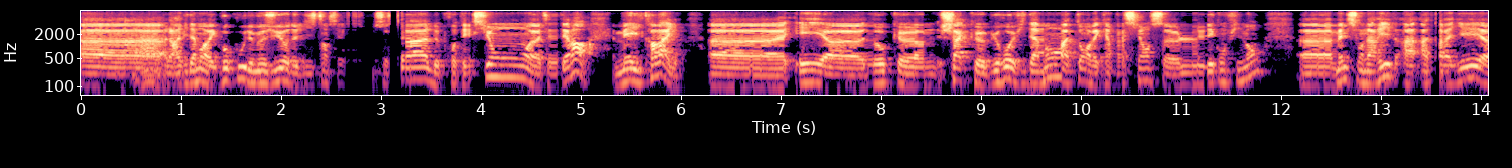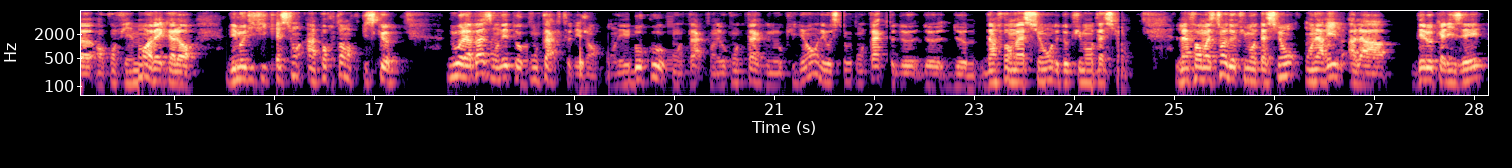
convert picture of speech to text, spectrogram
Euh, alors évidemment avec beaucoup de mesures de distanciation sociale, de protection, etc. Mais ils travaillent. et donc chaque bureau évidemment attend avec impatience le déconfinement, même si on arrive à, à travailler en confinement avec alors des modifications importantes, puisque nous, à la base, on est au contact des gens. On est beaucoup au contact. On est au contact de nos clients. On est aussi au contact d'informations, de, de, de, documentation. L'information et la documentation, on arrive à la délocaliser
